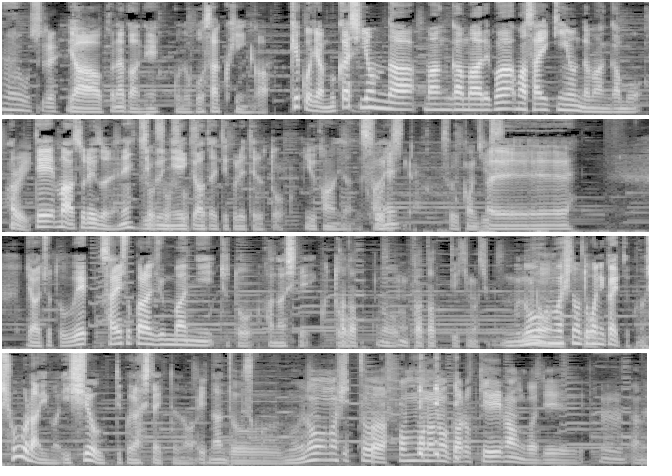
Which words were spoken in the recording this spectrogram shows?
あ面白い。いやー、なんかね、この5作品が。結構じゃあ昔読んだ漫画もあれば、まあ最近読んだ漫画もあって、まあそれぞれね、自分に影響を与えてくれてるという感じなんですかね。そうですね。そういう感じです。えー。じゃあちょっと上、最初から順番にちょっと話していくと、語語っていきましょう。無能の人のところに書いてる将来は石を売って暮らしたいっていうのはえっと、何ですか、無能の人は本物のガロ系漫画で、うん。あの、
